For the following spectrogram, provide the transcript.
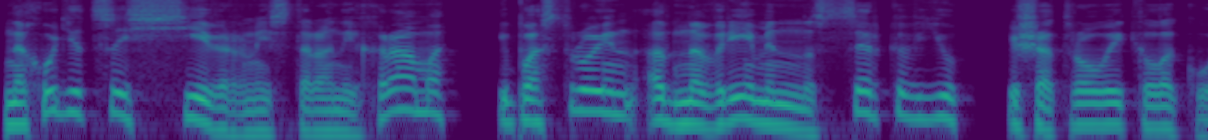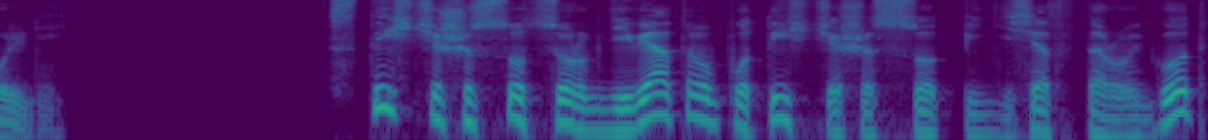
находится с северной стороны храма и построен одновременно с церковью и шатровой колокольней. С 1649 по 1652 год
